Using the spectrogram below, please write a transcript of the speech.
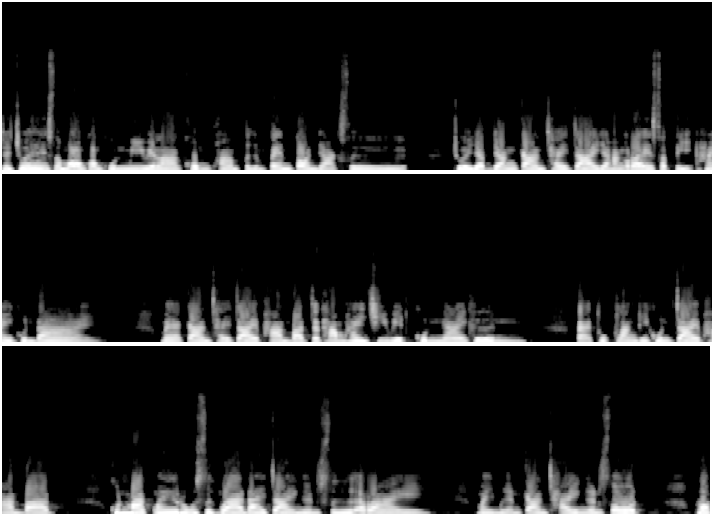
จะช่วยให้สมองของคุณมีเวลาข่มความตื่นเต้นตอนอยากซื้อ ช่วยยับยั้งการใช้จ่ายอย่างไร้สติให้คุณได้ แม้การใช้จ่ายผ่านบัตรจะทำให้ชีวิตคุณง่ายขึ้น แต่ทุกครั้งที่คุณจ่ายผ่านบัตร คุณมักไม่รู้สึกว่าได้จ่ายเงินซื้ออะไร ไม่เหมือนการใช้เงินสด เพราะ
